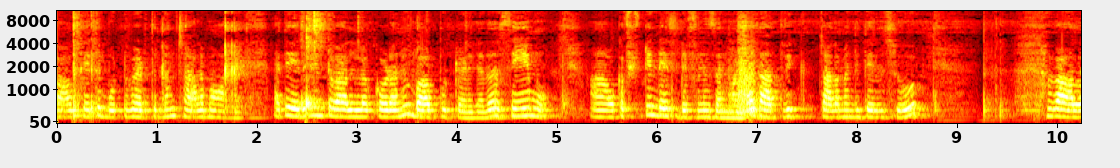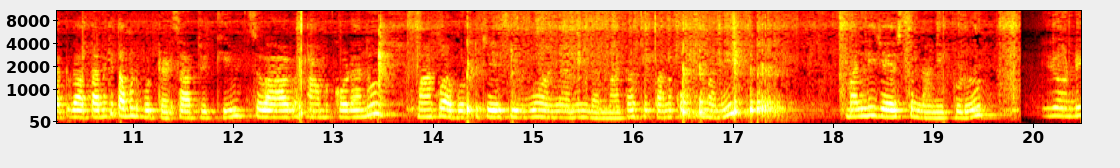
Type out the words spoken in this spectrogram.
బాబుకి అయితే బొట్టు పెడుతున్నాం. చాలా బాగుంది. అయితే ఎదురింటి వాళ్ళకి కూడాను బాబు పుట్టాడు కదా. సేమ్ ఒక ఫిఫ్టీన్ డేస్ డిఫరెన్స్ అనమాట. సాత్విక్ చాలా మంది తెలుసు. వాళ్ళకి తనకి తమ్ముడు పుట్టాడు సాత్విక్కి. సో ఆమె కూడాను మాకు ఆ బొట్టు చేసి ఇవ్వు అని అనిందనమాట. సో తన కోసమని మళ్ళీ చేస్తున్నాను ఇప్పుడు. ఇదిగోండి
